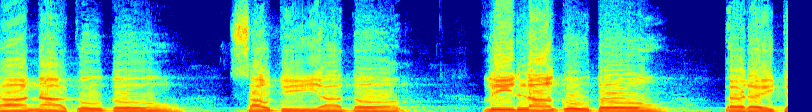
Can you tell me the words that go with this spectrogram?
ဒါနကုသိုလ်စောက်တည်ရသောသီလကုသိုလ်ပရိတ္တ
